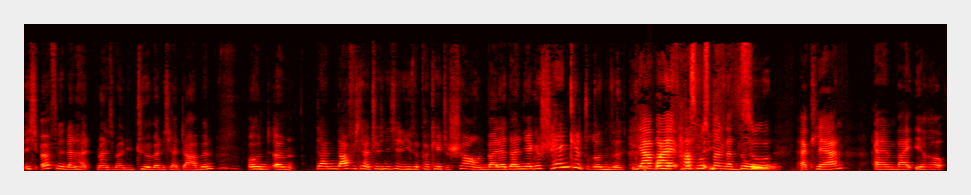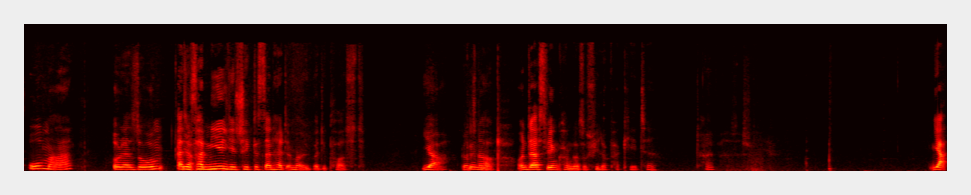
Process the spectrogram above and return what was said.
ich öffne dann halt manchmal die Tür, wenn ich halt da bin. Und ähm, dann darf ich natürlich nicht in diese Pakete schauen, weil da dann ja Geschenke drin sind. Ja, weil das, hasse muss man dazu so. erklären, ähm, weil ihre Oma oder so, also Ja. Familie schickt es dann halt immer über die Post. Ja, Genau. genau. Und deswegen kommen da so viele Pakete. Teilweise Ja,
